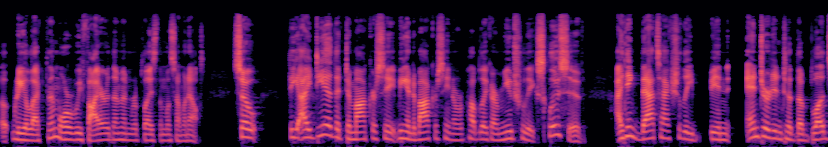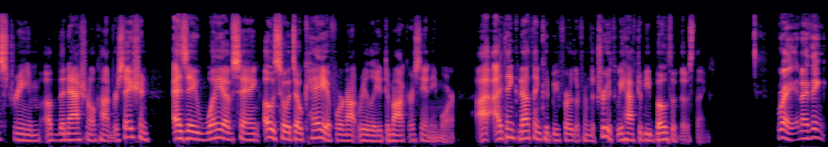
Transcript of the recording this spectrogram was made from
uh, reelect them or we fire them and replace them with someone else. So the idea that democracy, being a democracy and a republic, are mutually exclusive, I think that's actually been entered into the bloodstream of the national conversation as a way of saying, oh, so it's okay if we're not really a democracy anymore. I, I think nothing could be further from the truth. We have to be both of those things. Right, and I think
